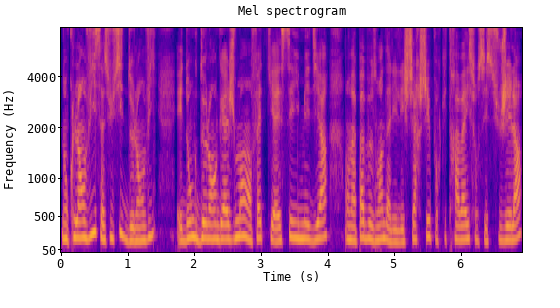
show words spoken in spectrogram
Donc l'envie, ça suscite de l'envie et donc de l'engagement en fait qui est assez immédiat. On n'a pas besoin d'aller les chercher pour qu'ils travaillent sur ces sujets-là.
